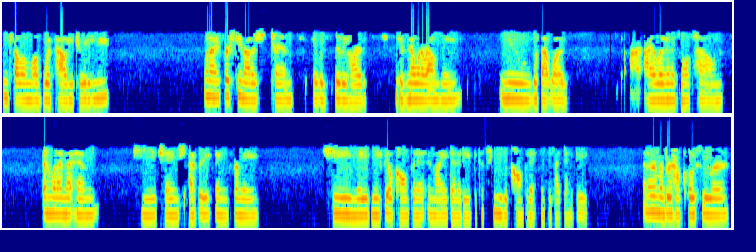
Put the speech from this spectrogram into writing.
and fell in love with how he treated me. When I first came out as trans, it was really hard because no one around me knew what that was. I, I live in a small town, and when I met him, he changed everything for me. He made me feel confident in my identity because he was confident in his identity. And I remember how close we were.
